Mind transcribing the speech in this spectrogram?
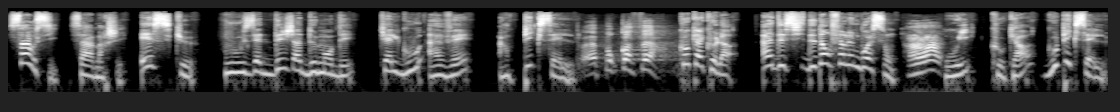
Ça aussi, ça a marché. Est-ce que vous vous êtes déjà demandé quel goût avait un pixel Euh, Pourquoi faire? Coca-Cola a décidé d'en faire une boisson. Hein Oui, Coca, goût pixel.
